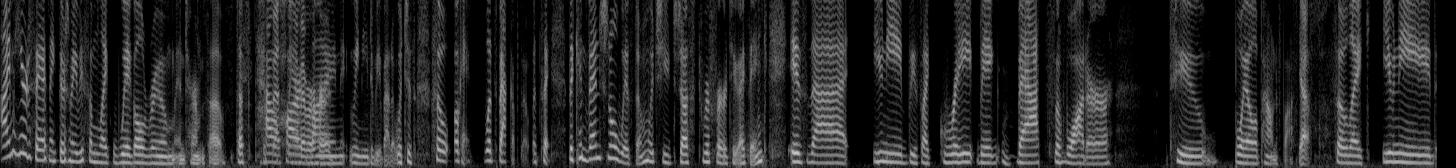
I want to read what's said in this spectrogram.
I'm here to say I think there's maybe some like wiggle room in terms of That's how best thing I've hard heard. line we need to be about it. Which is so okay. Let's back up though. Let's say the conventional wisdom, which you just referred to, I think, is that you need these like great big vats of water to boil a pound of pasta. Yes. So like you need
